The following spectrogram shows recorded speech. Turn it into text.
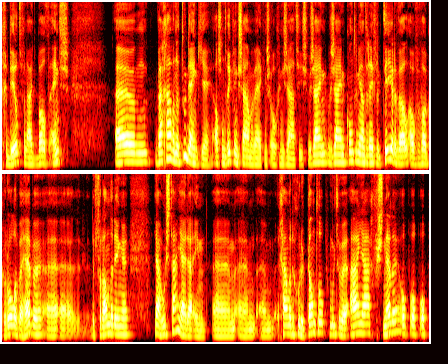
gedeeld vanuit Both Ends. Um, waar gaan we naartoe, denk je, als ontwikkelingssamenwerkingsorganisaties? We zijn, we zijn continu aan het reflecteren wel over welke rollen we hebben, de veranderingen. Ja, hoe sta jij daarin? Um, um, gaan we de goede kant op? Moeten we aanjagen, versnellen op, op, op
